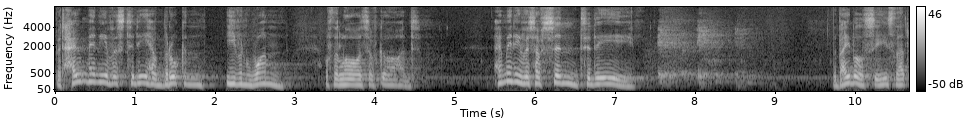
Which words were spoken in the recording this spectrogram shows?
But how many of us today have broken even one of the laws of God? How many of us have sinned today? The Bible says that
